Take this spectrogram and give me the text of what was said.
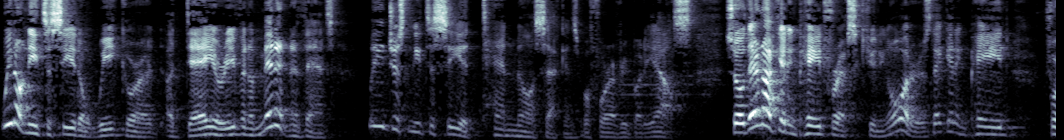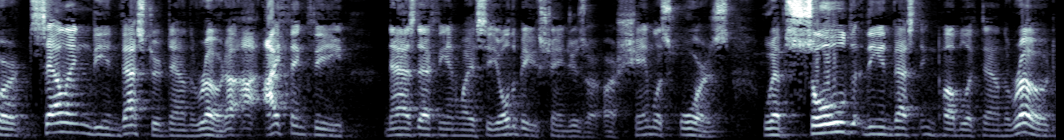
We don't need to see it a week or a, a day or even a minute in advance. We just need to see it 10 milliseconds before everybody else. So they're not getting paid for executing orders. They're getting paid for selling the investor down the road. I, I think the NASDAQ, the NYSE, all the big exchanges are, are shameless whores who have sold the investing public down the road.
